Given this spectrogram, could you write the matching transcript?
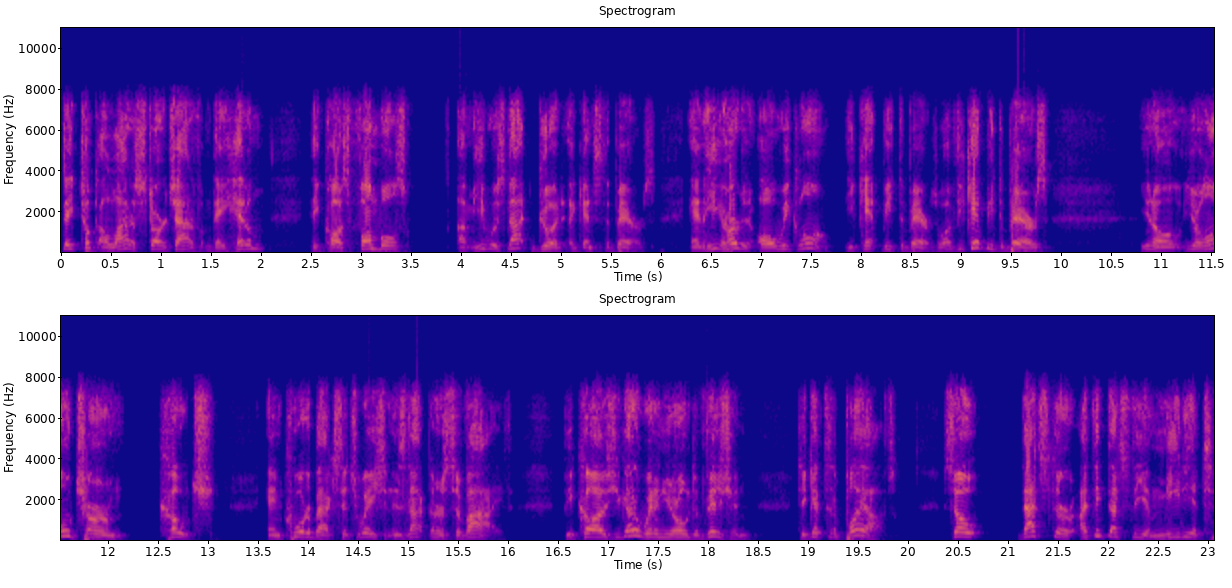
they took a lot of starch out of him. They hit him, they caused fumbles. Um, he was not good against the Bears, and he heard it all week long. He can't beat the Bears. Well, if you can't beat the Bears, you know, your long term coach and quarterback situation is not going to survive because you got to win in your own division to get to the playoffs. So that's their, I think that's the immediate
